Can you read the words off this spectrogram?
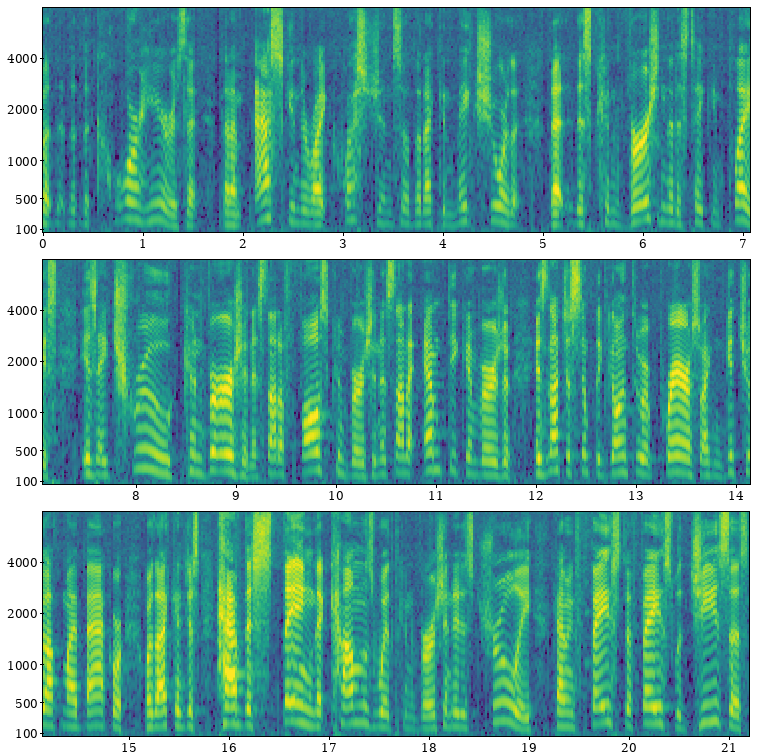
But the, the, core here is that, that I'm asking the right questions so that I can make sure that, that this conversion that is taking place is a true conversion. It's not a false conversion. It's not an empty conversion. It's not just simply going through a prayer so I can get you off my back or, or that I can just have this thing that comes with conversion. It is truly coming face to face with Jesus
